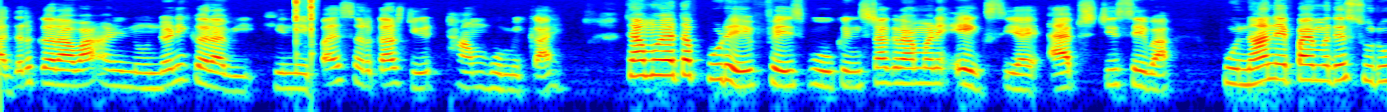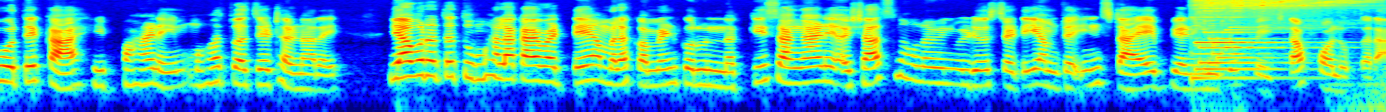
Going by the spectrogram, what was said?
आदर करावा आणि नोंदणी करावी ही नेपाळ सरकारची ठाम भूमिका आहे. त्यामुळे आता पुढे फेसबुक इंस्टाग्राम आणि एक्स या ऍप्सची सेवा पुन्हा नेपाळमध्ये सुरू होते का हे पाहणे महत्त्वाचे ठरणार आहे. यावर आता तुम्हाला काय वाटते आम्हाला कमेंट करून नक्की सांगा आणि अशाच नवनवीन व्हिडिओसाठी आमच्या इन्स्टा ॲप आणि युट्यूब पेजला फॉलो करा.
